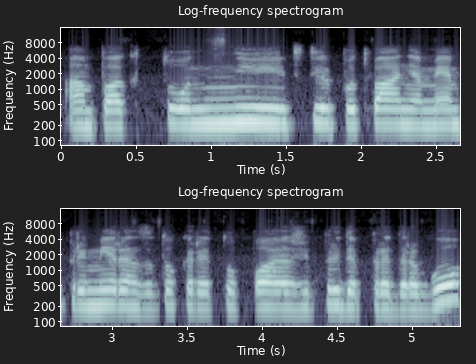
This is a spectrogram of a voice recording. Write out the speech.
ampak to ni stil potovanja meni primeren, zato ker je to poje že pride predrago.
